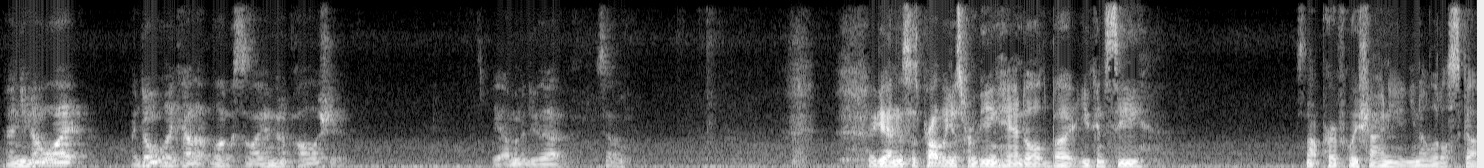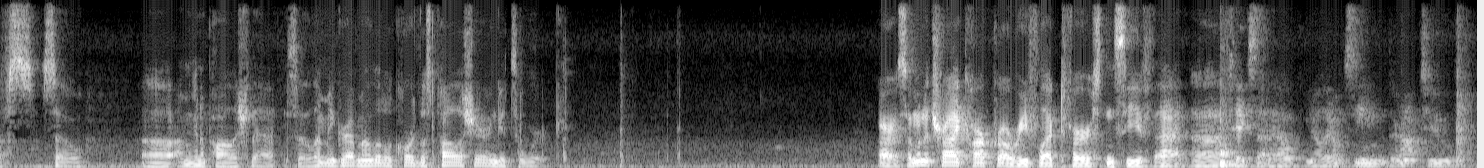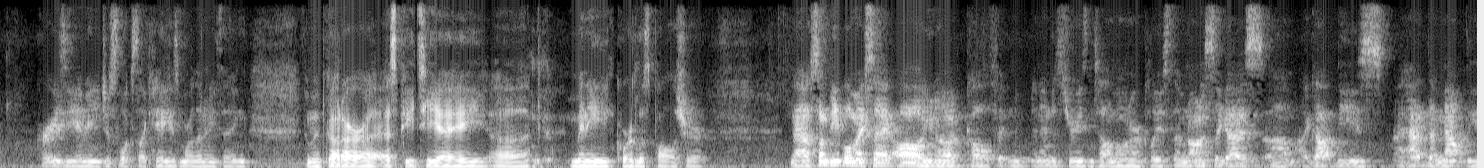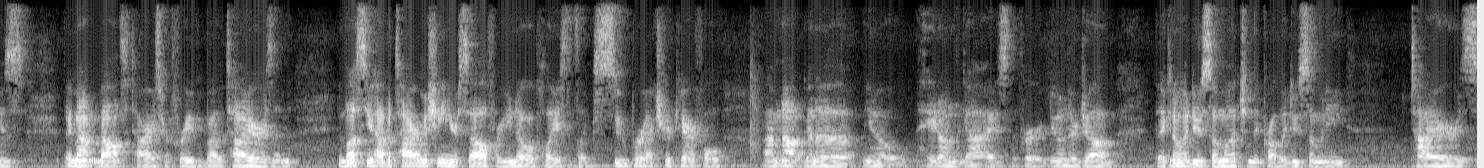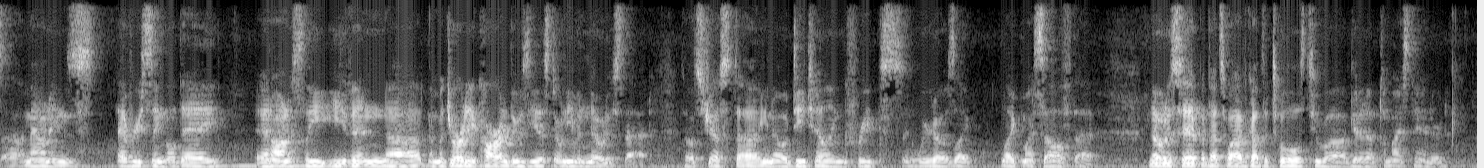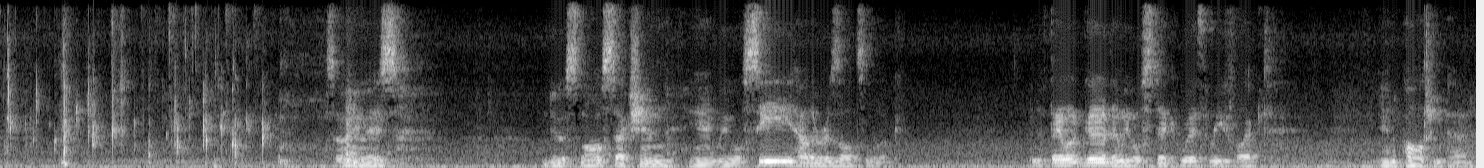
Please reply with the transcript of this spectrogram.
and you know what? I don't like how that looks, so I am going to polish it. Yeah, I'm going to do that. So again, this is probably just from being handled, but you can see it's not perfectly shiny, you know, little scuffs. So uh, I'm gonna polish that. So let me grab my little cordless polisher and get to work. All right, so I'm gonna try CarPro Reflect first and see if that uh, takes that out. You know, they don't seem, they're not too crazy. I mean, it just looks like haze more than anything. And we've got our uh, SPTA uh, mini cordless polisher. Now, some people may say, oh, you know, I'd call Fitment Industries and tell them I want to replace them. And honestly, guys, um, I got these, I had them mount these, they mount and balance tires for free if you buy the tires. And unless you have a tire machine yourself or you know a place that's like super extra careful, I'm not gonna, you know, hate on the guys for doing their job. They can only do so much and they probably do so many tires, uh, mountings every single day. And honestly, even uh, the majority of car enthusiasts don't even notice that. So it's just uh, you know detailing freaks and weirdos like like myself that notice it. But that's why I've got the tools to uh, get it up to my standard. So, anyways, do a small section, and we will see how the results look. And if they look good, then we will stick with Reflect and a polishing pad.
